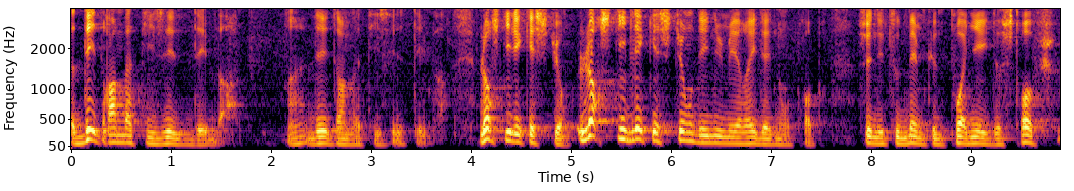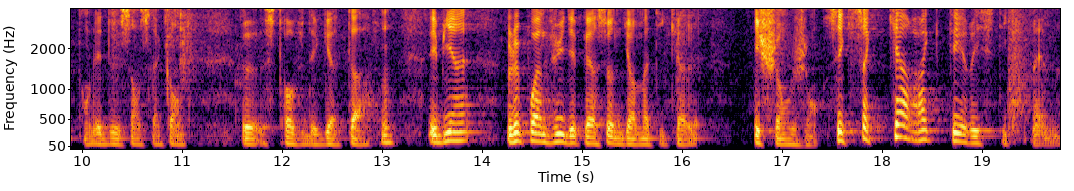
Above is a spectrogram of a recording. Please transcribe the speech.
dédramatiser le débat. Hein, dédramatiser le débat. Lorsqu'il est question, lorsqu'il est question d'énumérer des noms propres, ce n'est tout de même qu'une poignée de strophes dans les 250 euh, strophes des Gathas, hein, eh bien, le point de vue des personnes grammaticales est changeant. C'est sa caractéristique même.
